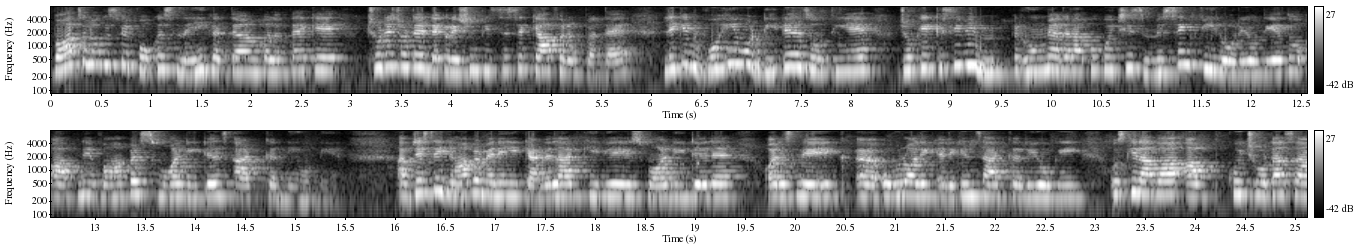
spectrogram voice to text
बहुत से लोग इस पर फोकस नहीं करते हैं और उनको लगता है कि छोटे छोटे डेकोरेशन पीसेस से क्या फ़र्क पड़ता है, लेकिन वही वो डिटेल्स होती हैं जो कि किसी भी रूम में अगर आपको कोई चीज़ मिसिंग फील हो रही होती है तो आपने वहाँ पर स्मॉल डिटेल्स ऐड करनी होती हैं। अब जैसे यहाँ पर मैंने ये कैंडल ऐड की हुई है, ये स्मॉल डिटेल है और इसमें एक ओवरऑल एक एलिगेंस ऐड कर रही होगी। उसके अलावा आप कोई छोटा सा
